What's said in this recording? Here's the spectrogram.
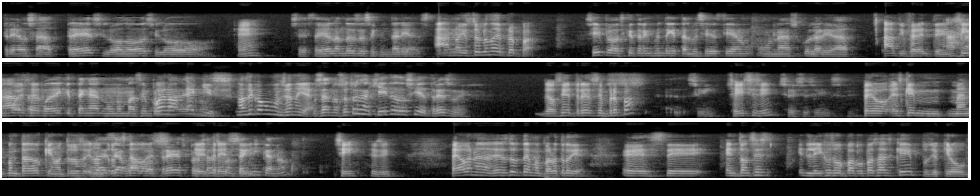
Tres, o sea, tres, y luego dos, y luego... ¿Eh? O sea, estoy hablando desde secundaria. Ah, no, yo estoy hablando de prepa. Sí, pero es que ten en cuenta que tal vez ellos tienen una escolaridad. Ah, diferente. sí, puede ser. Puede que tengan uno más en Bueno, X. ¿no? sé cómo funciona ya. O sea, nosotros aquí hay de dos y de tres, güey. ¿De dos y de tres en prepa? Sí. Sí, sí, sí. Sí, sí, sí. Pero es que me han contado que en otros, en otros estados. de tres, pero de tres, con técnica, ¿no? Sí, sí, sí. Pero bueno, es otro tema para otro día. Este, entonces le dijo a su papá, papá, ¿sabes qué? Pues yo quiero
